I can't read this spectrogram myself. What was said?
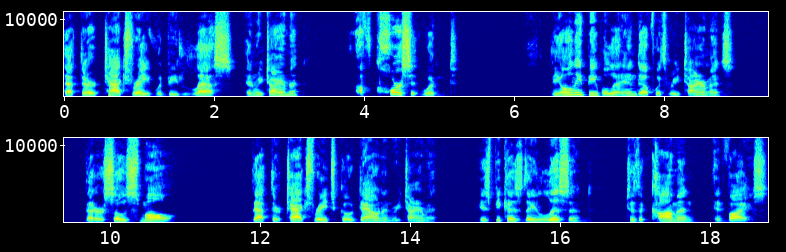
that their tax rate would be less in retirement? Of course it wouldn't. The only people that end up with retirements that are so small that their tax rates go down in retirement is because they listened to the common advice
